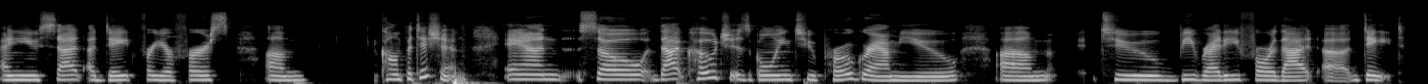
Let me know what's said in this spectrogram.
and you set a date for your first. Um, competition. And so that coach is going to program you um, to be ready for that uh, date.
